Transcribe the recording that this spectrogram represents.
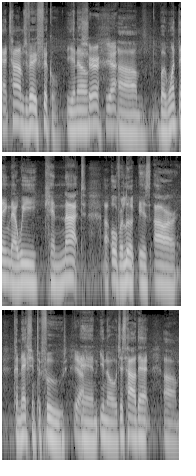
at times very fickle, you know. Sure. Yeah. Um, but one thing that we cannot uh, overlook is our connection to food, Yeah. and you know just how that um,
